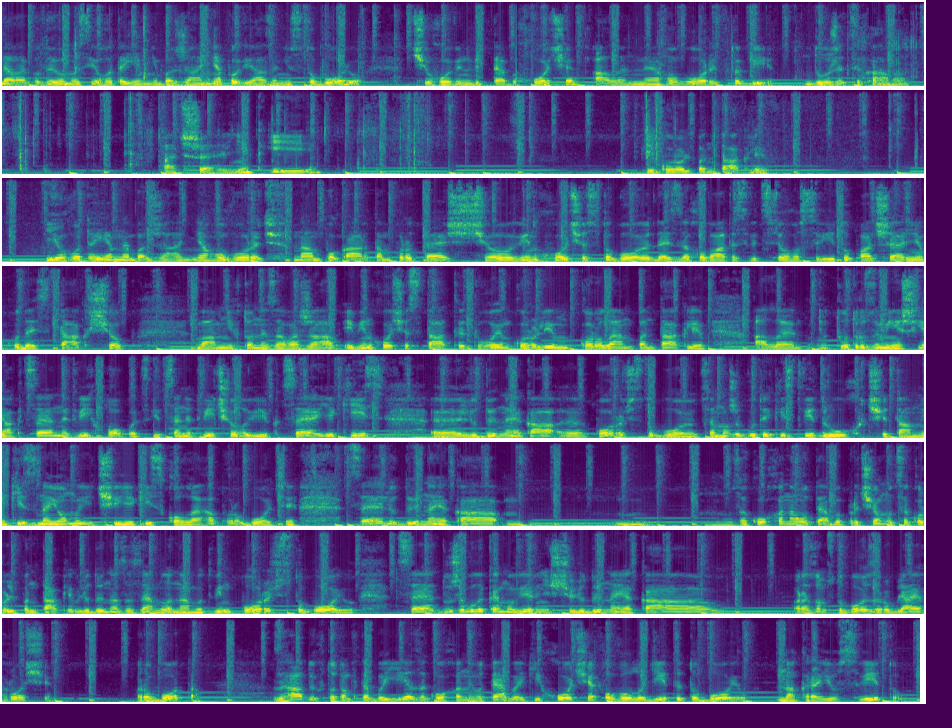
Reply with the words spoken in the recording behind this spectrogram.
Давай подивимось його таємні бажання, пов'язані з тобою, чого він від тебе хоче, але не говорить тобі. Дуже цікаво. Ачельник і. І король Пентаклів. Його таємне бажання говорить нам по картам про те, що він хоче з тобою десь заховатись від всього світу по отшельнику, десь так, щоб вам ніхто не заважав, і він хоче стати твоїм королем, королем Пентаклів. Але тут розумієш, як це не твій хлопець і це не твій чоловік, це якийсь е, людина, яка е, поруч з тобою. Це може бути якийсь твій друг, чи там якийсь знайомий, чи якийсь колега по роботі. Це людина, яка. Закохана у тебе, причому це король Пентаклів, людина заземлена, от він поруч з тобою. Це дуже велика ймовірність, що людина, яка разом з тобою заробляє гроші, робота. Згадуй, хто там в тебе є, закоханий у тебе, який хоче оволодіти тобою на краю світу.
